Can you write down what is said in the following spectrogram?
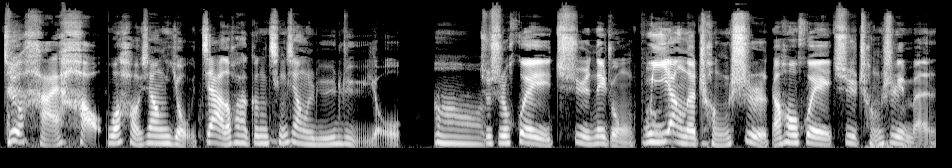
就还好。我好像有假的话，更倾向于旅游。哦，就是会去那种不一样的城市，然后会去城市里面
